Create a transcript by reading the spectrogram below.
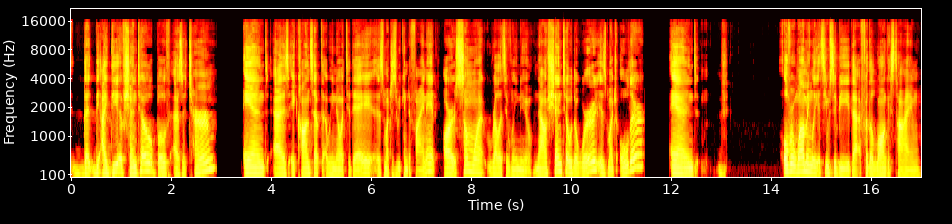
that the idea of Shinto both as a term and as a concept that we know it today, as much as we can define it, are somewhat relatively new. Now, Shinto, the word, is much older, and th- overwhelmingly, it seems to be that for the longest time,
